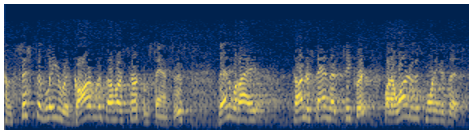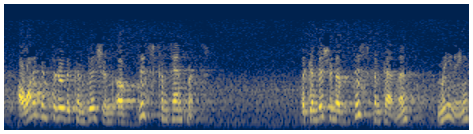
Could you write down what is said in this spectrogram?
consistently regardless of our circumstances, then what I, to understand that secret, what I want to do this morning is this. I want to consider the condition of discontentment. The condition of discontentment meaning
